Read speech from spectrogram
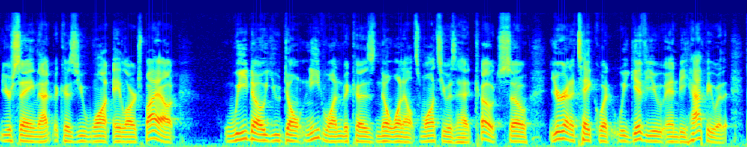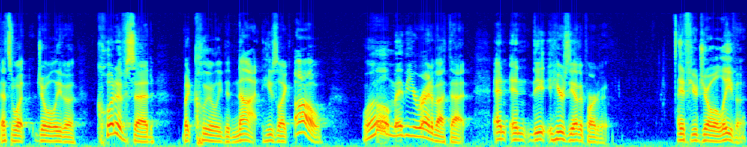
you're saying that because you want a large buyout. We know you don't need one because no one else wants you as a head coach. So you're going to take what we give you and be happy with it. That's what Joe Alleva could have said, but clearly did not. He's like, oh, well, maybe you're right about that. And and the, here's the other part of it. If you're Joe Alleva,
